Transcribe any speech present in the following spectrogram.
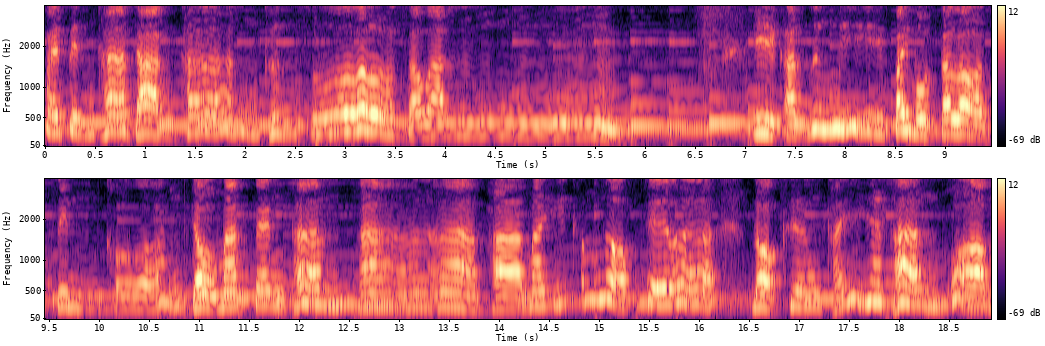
ไปเป็นค่าจ้างทางขึ้นสู่สวรรค์ อีกอันหนึ่งมีไปหมดตลอดสิ้นของเจ้ามักแต่งท่านหาผ้าไหมคำนอกเพวาดอกเครื่องไทยทานพร้อม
